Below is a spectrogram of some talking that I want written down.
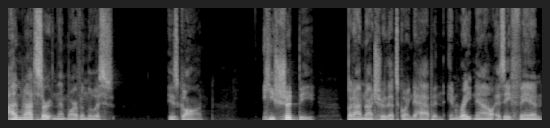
I'm not certain that Marvin Lewis is gone. He should be, but I'm not sure that's going to happen. And right now, as a fan,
